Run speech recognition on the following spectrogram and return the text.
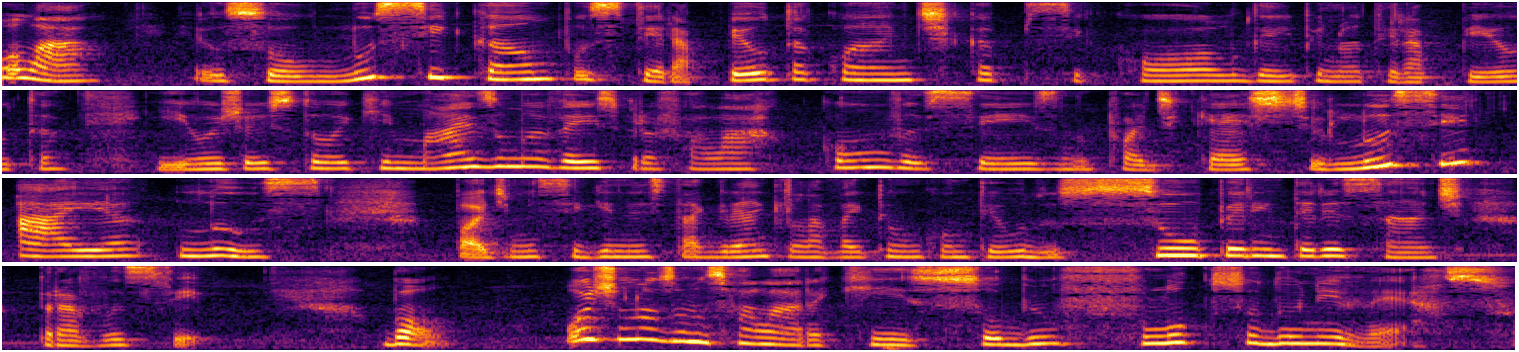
Olá, eu sou Lucy Campos, terapeuta quântica, psicóloga e hipnoterapeuta, e hoje eu estou aqui mais uma vez para falar com vocês no podcast Lucy Aya Luz. Pode me seguir no Instagram que lá vai ter um conteúdo super interessante para você. Bom, hoje nós vamos falar aqui sobre o fluxo do universo.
